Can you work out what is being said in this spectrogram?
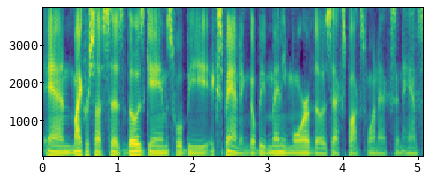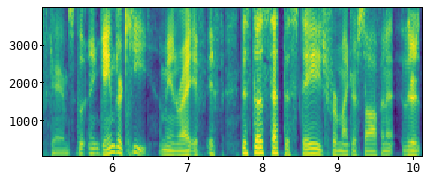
And Microsoft says those games will be expanding. There'll be many more of those Xbox One X enhanced games. The, games are key. I mean, right? If if this does set the stage for Microsoft, and it,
